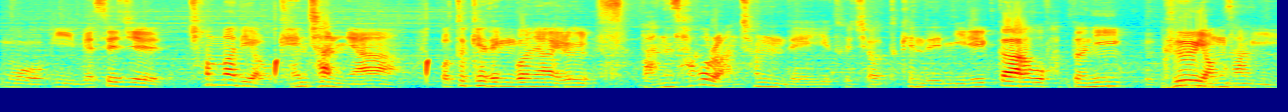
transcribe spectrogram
뭐 이 메시지에 첫 마디가 뭐 괜찮냐? 어떻게 된 거냐? 이러길 나는 사고를 안 쳤는데 이게 도대체 어떻게 된 일일까? 하고 봤더니 그 영상이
